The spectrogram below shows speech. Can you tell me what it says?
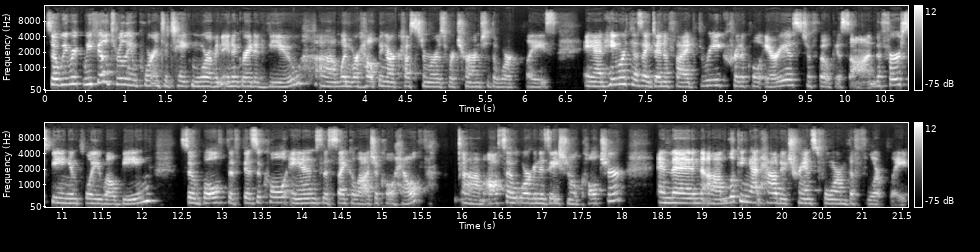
So we, we feel it's really important to take more of an integrated view um, when we're helping our customers return to the workplace. And Haworth has identified three critical areas to focus on. The first being employee well-being, so both the physical and the psychological health, um, also organizational culture, and then um, looking at how to transform the floor plate.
